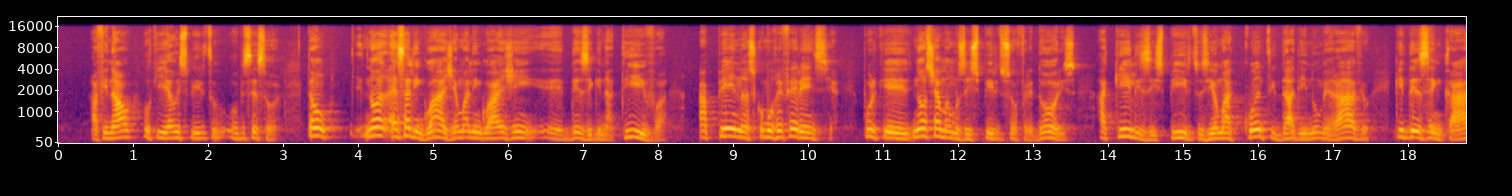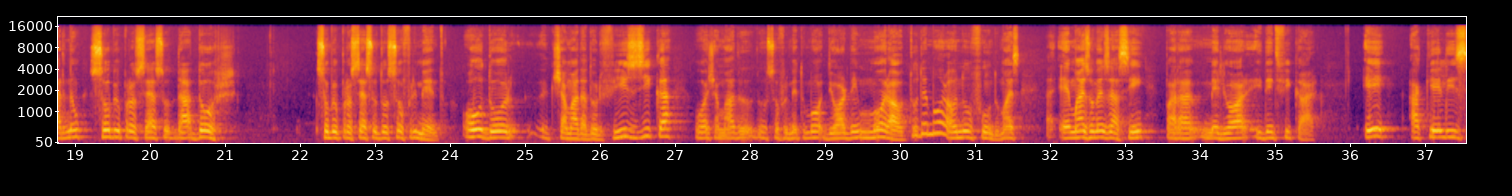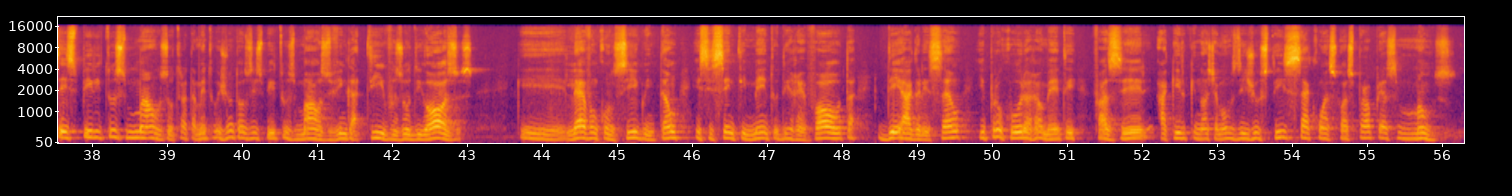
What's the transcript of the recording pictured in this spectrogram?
Afinal, o que é um espírito obsessor? Então, nós, essa linguagem é uma linguagem é, designativa, apenas como referência, porque nós chamamos espíritos sofredores aqueles espíritos, e é uma quantidade inumerável, que desencarnam sob o processo da dor, sob o processo do sofrimento, ou dor chamada dor física, ou a chamada do sofrimento de ordem moral. Tudo é moral no fundo, mas é mais ou menos assim para melhor identificar. E aqueles espíritos maus, o tratamento junto aos espíritos maus, vingativos, odiosos, que levam consigo então esse sentimento de revolta, de agressão e procura realmente fazer aquilo que nós chamamos de justiça com as suas próprias mãos.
